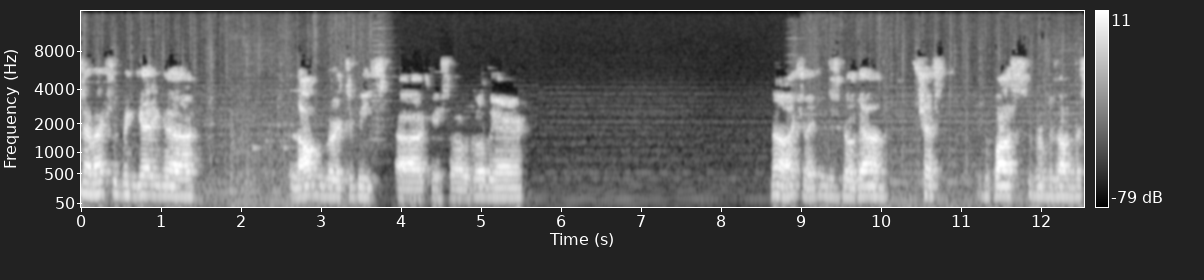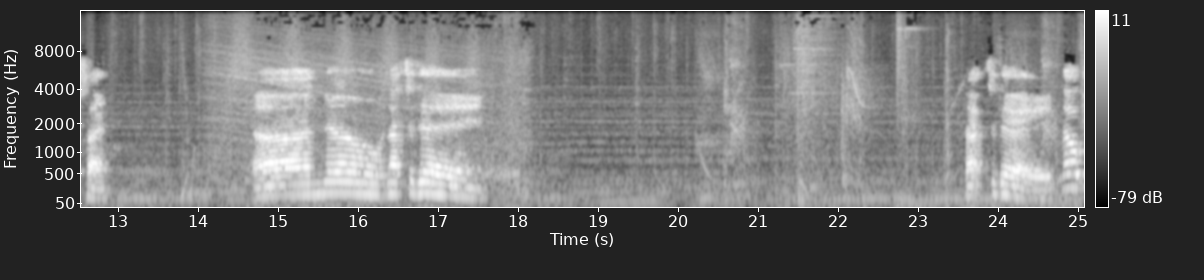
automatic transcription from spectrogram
have actually been getting uh, longer to beat. Uh, okay, so go there. No, actually, I can just go down. Chest. The boss room is on this side. Uh, no, not today. Not today. Nope.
